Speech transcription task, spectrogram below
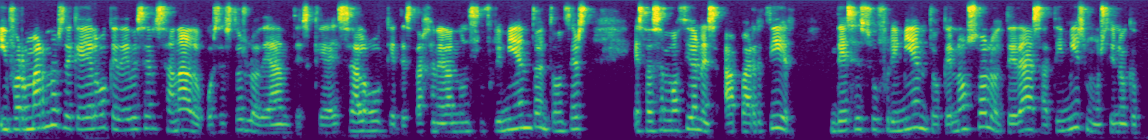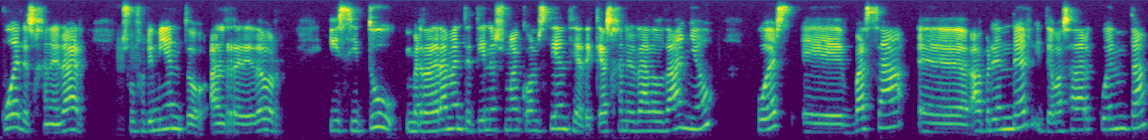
Informarnos de que hay algo que debe ser sanado, pues esto es lo de antes, que es algo que te está generando un sufrimiento, entonces estas emociones a partir de ese sufrimiento que no solo te das a ti mismo, sino que puedes generar sufrimiento alrededor y si tú verdaderamente tienes una conciencia de que has generado daño, pues eh, vas a eh, aprender y te vas a dar cuenta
